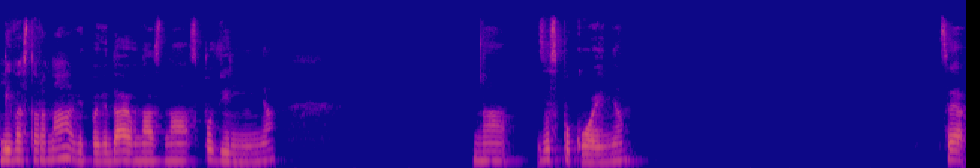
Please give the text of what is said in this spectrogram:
Ліва сторона відповідає в нас на сповільнення, на заспокоєння. Це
